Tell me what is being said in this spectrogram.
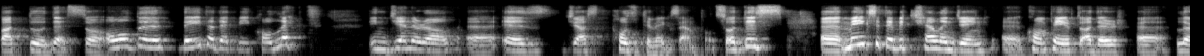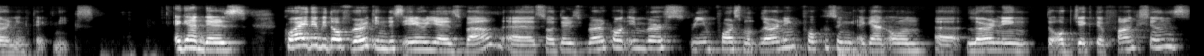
but do this. So all the data that we collect in general uh, is just positive examples. So this uh, makes it a bit challenging uh, compared to other learning techniques. Again, there's quite a bit of work in this area as well. Uh, so there's work on inverse reinforcement learning, focusing again on uh, learning the objective functions.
